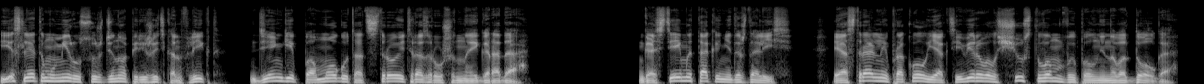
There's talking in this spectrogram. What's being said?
Если этому миру суждено пережить конфликт, деньги помогут отстроить разрушенные города. Гостей мы так и не дождались, и астральный прокол я активировал с чувством выполненного долга.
